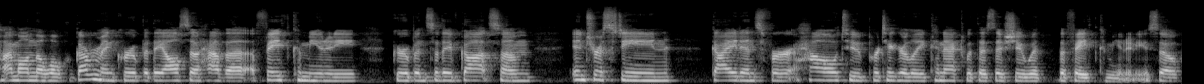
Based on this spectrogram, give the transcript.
I'm on the local government group, but they also have a, a faith community group, and so they've got some interesting guidance for how to particularly connect with this issue with the faith community. So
